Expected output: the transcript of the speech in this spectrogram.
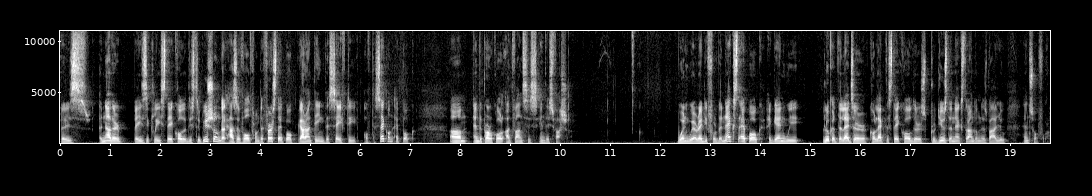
There is another basically stakeholder distribution that has evolved from the first epoch, guaranteeing the safety of the second epoch, um, and the protocol advances in this fashion. When we are ready for the next epoch, again, we look at the ledger, collect the stakeholders, produce the next randomness value, and so forth.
